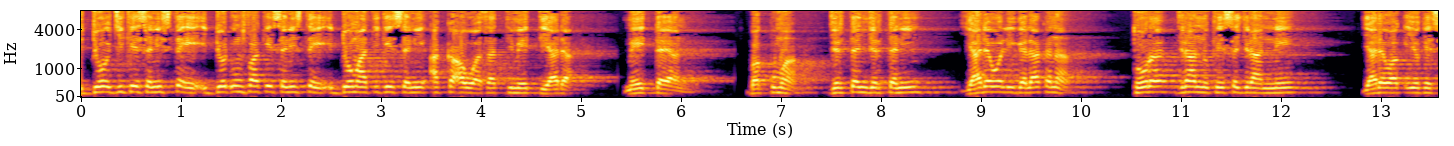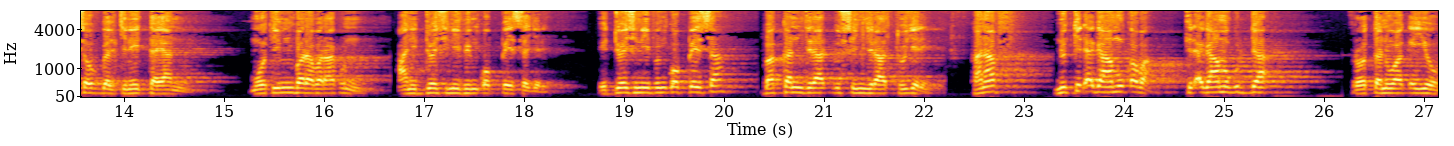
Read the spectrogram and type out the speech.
Iddoo hojii keessanis ta'e iddoo dhuunfaa keessanis ta'e iddoo maatii keessanii akka hawaasaatti meetti yaada. Meetta yaanu. Bakkuma jirtan jirtanii yaada waliigalaa kana toora jiraannu keessa jiraannee yaada waaqayyoo keessa of galchinee itti yaannu. Mootiin bara baraa kun ani iddoo isiniif hin qopheessa jedhe. Iddoo isiniif hin qopheessa bakka hin jiraadhus hin jiraattu jedhe. Kanaaf nutti dhaga'amuu qaba. Itti dhaga'ama guddaa. Firoottan waaqayyoo.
